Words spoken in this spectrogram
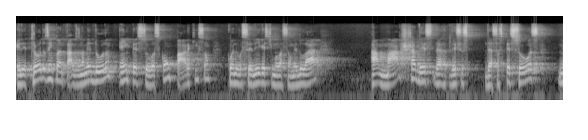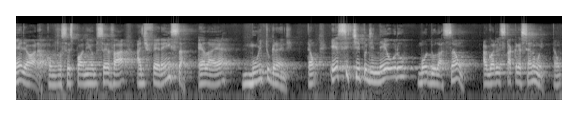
Eletrodos implantados na medula em pessoas com Parkinson, quando você liga a estimulação medular, a marcha desse, desses, dessas pessoas melhora. Como vocês podem observar, a diferença ela é muito grande. Então, esse tipo de neuromodulação, agora ele está crescendo muito. Então,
